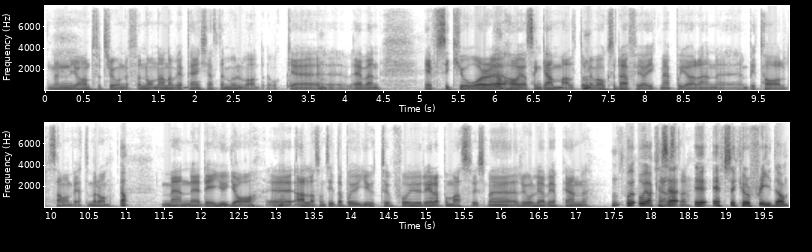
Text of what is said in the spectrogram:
Men jag har inte förtroende för någon annan VPN-tjänst än Mullvad. Och eh, Mm. även F-Secure eh, Ja. har jag sedan gammalt. Och Mm. det var också därför jag gick med på att göra en eh, betald samarbete med dem. Ja. Men eh, det är ju jag. Mm. Alla som tittar på Youtube får ju reda på massvis med roliga VPN. Mm, Och, och jag kan Tjänster. säga, eh, F-Secure Freedom,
